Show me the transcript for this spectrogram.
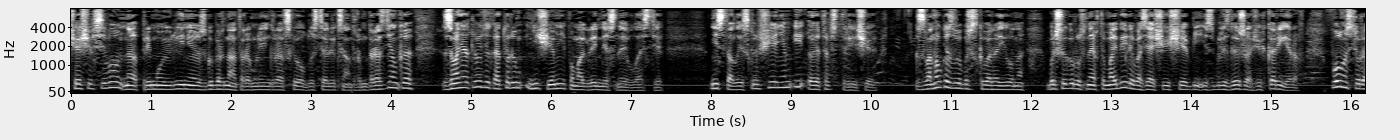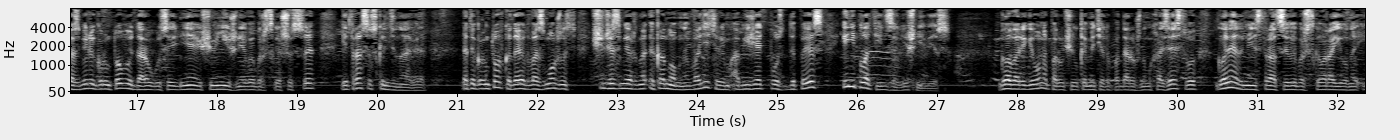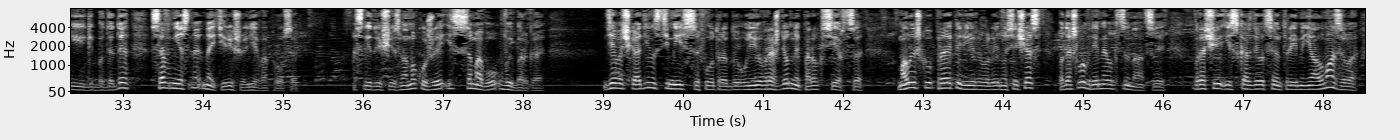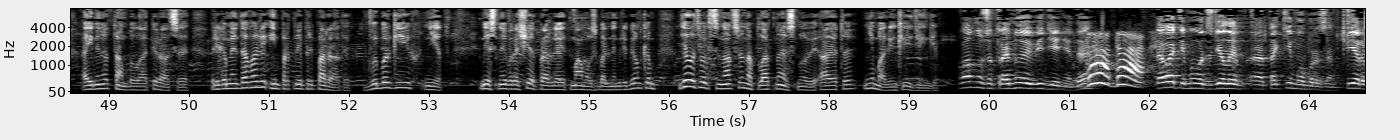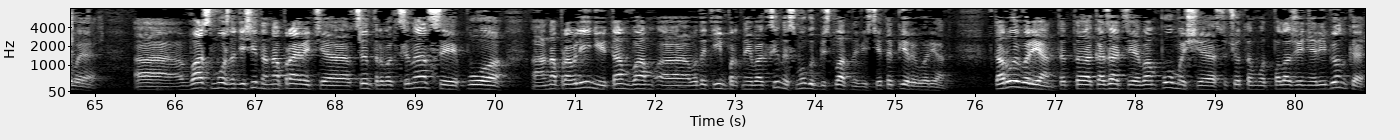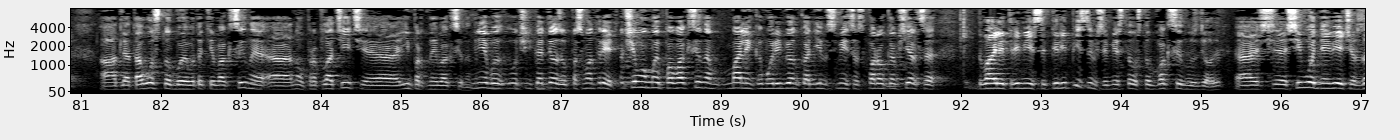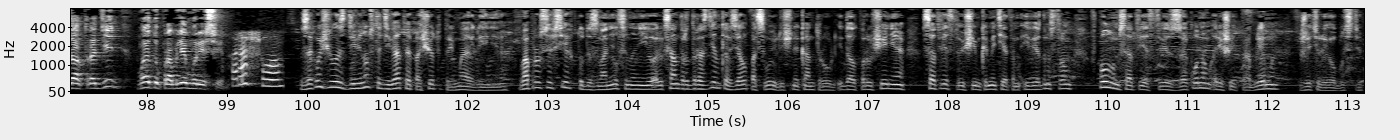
Чаще всего на прямую линию с губернатором Ленинградской области Александром Дрозденко звонят люди, которым ничем не помогли местные власти. Не стало исключением и эта встреча. Звонок из Выборгского района. Большегрузные автомобили, возящие щебни из близлежащих карьеров, полностью разбили грунтовую дорогу, соединяющую Нижнее Выборгское шоссе и трассу Скандинавия. Эта грунтовка дает возможность чрезмерно экономным водителям объезжать пост ДПС и не платить за лишний вес. Глава региона поручил Комитету по дорожному хозяйству, главе администрации Выборгского района и ГИБДД совместно найти решение вопроса. Следующий звонок уже из самого Выборга – Девочка 11 месяцев от роду, у нее врожденный порог сердца. Малышку прооперировали, но сейчас подошло время вакцинации. Врачи из кардиоцентра имени Алмазова, а именно там была операция, рекомендовали импортные препараты. В Выборге их нет. Местные врачи отправляют маму с больным ребенком делать вакцинацию на платной основе, а это не маленькие деньги. Вам нужно тройное введение, да? Да, да. Давайте мы вот сделаем а, таким образом. Первое – вас можно действительно направить э, в центр вакцинации по а, направлению, и там вам а, вот эти импортные вакцины смогут бесплатно ввести. Это первый вариант. Второй вариант – это оказать вам помощь э, с учетом вот положения ребенка а, для того, чтобы вот эти вакцины, а, ну, проплатить э, импортные вакцины. Мне бы очень хотелось бы посмотреть, почему мы по вакцинам маленькому ребенку 11 месяцев с пороком сердца 2 или 3 месяца переписываемся, вместо того, чтобы вакцину сделать. А, сегодня вечер, завтра день, мы эту проблему решим. Хорошо. Закончилась 99-я по счету прямая линия. Вопросы всех, кто дозвонился на нее, Александр Дрозденко взял под свой личный контроль и дал поручение соответствующим комитетам и ведомствам в полном соответствии с законом решить проблемы жителей области.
